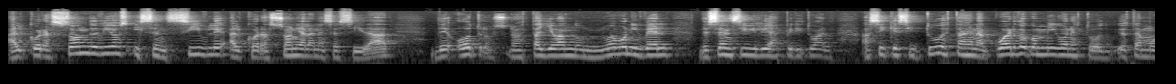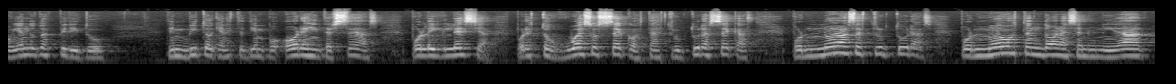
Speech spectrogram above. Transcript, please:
al corazón de Dios y sensible al corazón y a la necesidad de otros, nos está llevando a un nuevo nivel de sensibilidad espiritual. Así que si tú estás en acuerdo conmigo en esto, Dios está moviendo tu espíritu, te invito a que en este tiempo ores e intercedas por la iglesia, por estos huesos secos, estas estructuras secas, por nuevas estructuras, por nuevos tendones en unidad,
